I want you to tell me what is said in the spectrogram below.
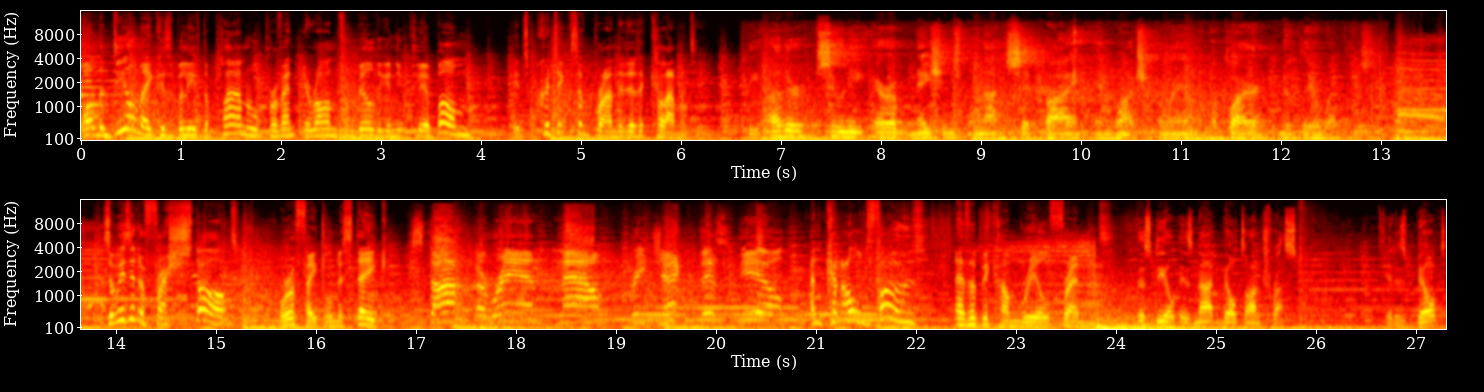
While the deal makers believe the plan will prevent Iran from building a nuclear bomb, its critics have branded it a calamity. The other Sunni Arab nations will not sit by and watch Iran acquire nuclear weapons. So is it a fresh start or a fatal mistake? Stop Iran now. Reject this deal. And can old foes ever become real friends? This deal is not built on trust. It is built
